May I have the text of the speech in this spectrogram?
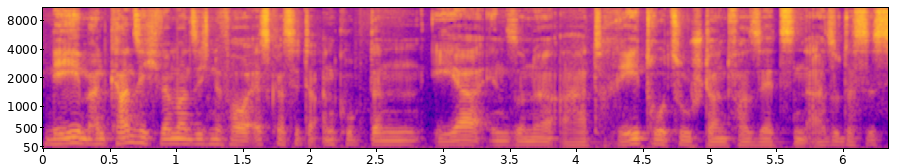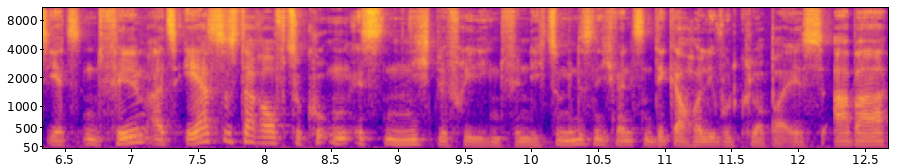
Nee, man kann sich, wenn man sich eine VHS-Kassette anguckt, dann eher in so eine Art Retro-Zustand versetzen. Also das ist jetzt ein Film als erstes darauf zu gucken, ist nicht befriedigend, finde ich. Zumindest nicht, wenn es ein dicker Hollywood-Klopper ist. Aber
